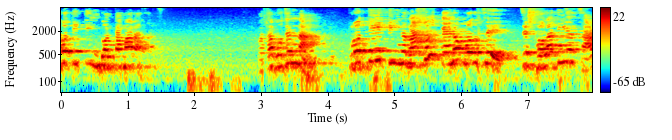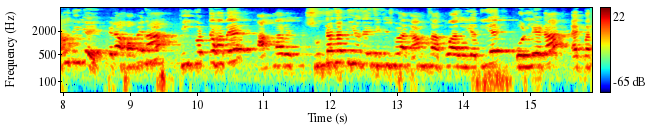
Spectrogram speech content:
প্রতি তিন ঘণ্টা মারা যায়। কথা বোঝেন না? প্রতি তিন রাসুল কেন বলছে যে, সলা দিয়ে, ঝাড়ু দিলে এটা হবে না? কি করতে হবে? আপনার সুতা জাতীয় যে জিনিসগুলো গামছা তোয়ালিয়া দিয়ে করলে এটা একবার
